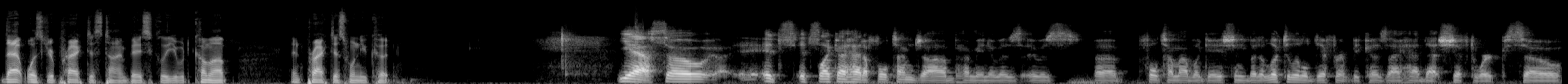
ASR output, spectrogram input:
that was your practice time. Basically, you would come up and practice when you could. Yeah, so it's it's like I had a full-time job. I mean, it was it was a full-time obligation, but it looked a little different because I had that shift work. So,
